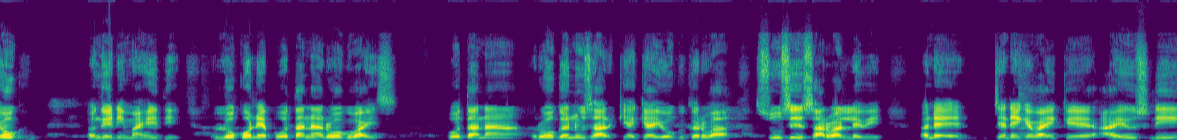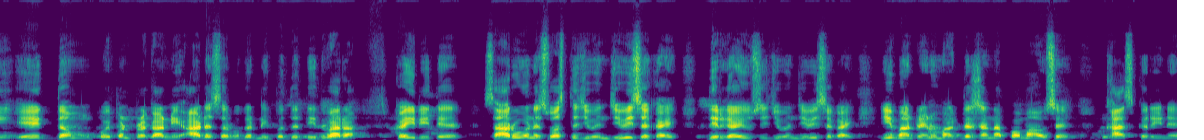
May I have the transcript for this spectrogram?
યોગ અંગેની માહિતી. લોકોને પોતાના રોગ વાઇઝ, પોતાના રોગ અનુસાર ક્યાં ક્યાં યોગ કરવા, શું શું સારવાર લેવી અને જેને કહેવાય કે આયુષની એકદમ કોઈ પણ પ્રકારની આડઅસર વગરની પદ્ધતિ દ્વારા કઈ રીતે સારું અને સ્વસ્થ જીવન જીવી શકાય, દીર્ઘાયુષી જીવન જીવી શકાય, એ માટેનું માર્ગદર્શન આપવામાં આવશે. ખાસ કરીને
